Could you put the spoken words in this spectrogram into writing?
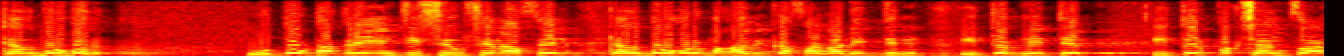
त्याचबरोबर उद्धव ठाकरे यांची शिवसेना असेल त्याचबरोबर महाविकास आघाडीतील इतर नेते इतर पक्षांचा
